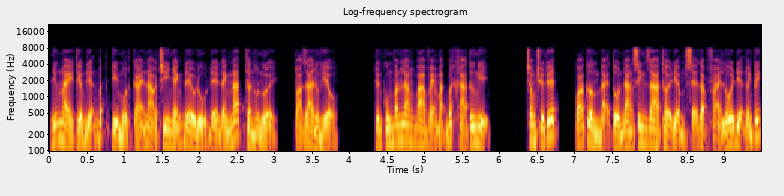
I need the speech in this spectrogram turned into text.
những này thiểm điện bất kỳ một cái nào chi nhánh đều đủ để đánh nát thần hồn người, tỏa ra đường hiểu. Tuyên cung văn lăng ba vẻ mặt bất khả tư nghị. Trong truyền thuyết, quá cường đại tồn đang sinh ra thời điểm sẽ gặp phải lôi điện đánh kích,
